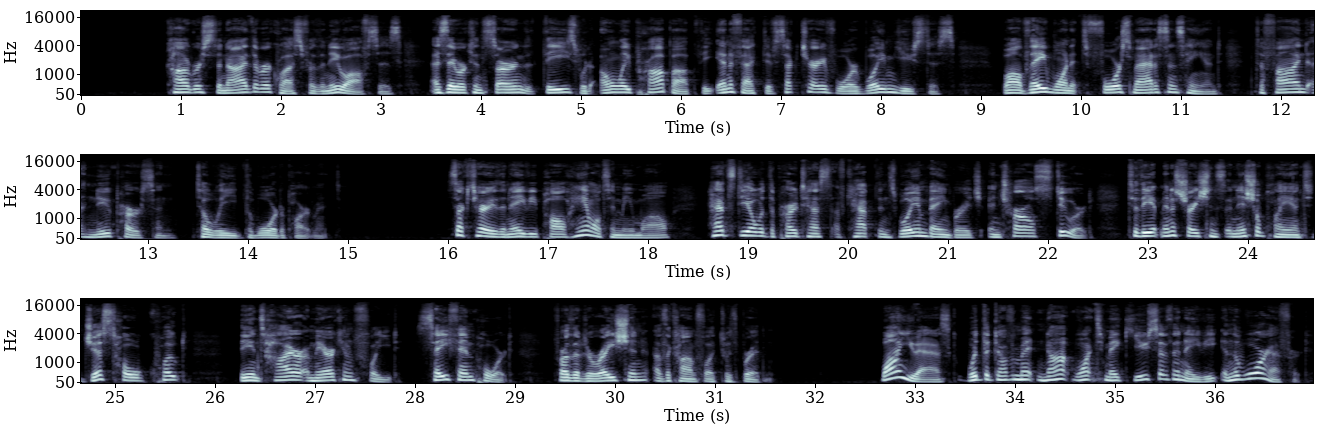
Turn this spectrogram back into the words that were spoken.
Congress denied the request for the new offices as they were concerned that these would only prop up the ineffective Secretary of War William Eustis while they wanted to force Madison's hand to find a new person to lead the War Department. Secretary of the Navy Paul Hamilton, meanwhile, had to deal with the protest of Captains William Bainbridge and Charles Stewart to the administration's initial plan to just hold, quote, the entire American fleet safe in port for the duration of the conflict with Britain. Why, you ask, would the government not want to make use of the Navy in the war effort?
